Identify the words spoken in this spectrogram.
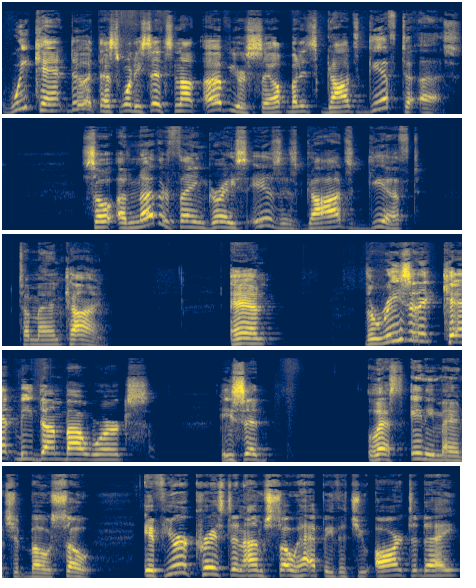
we can't do it. That's what he said. It's not of yourself, but it's God's gift to us. So another thing grace is, is God's gift to mankind. And the reason it can't be done by works, he said, lest any man should boast. So if you're a Christian, I'm so happy that you are today.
